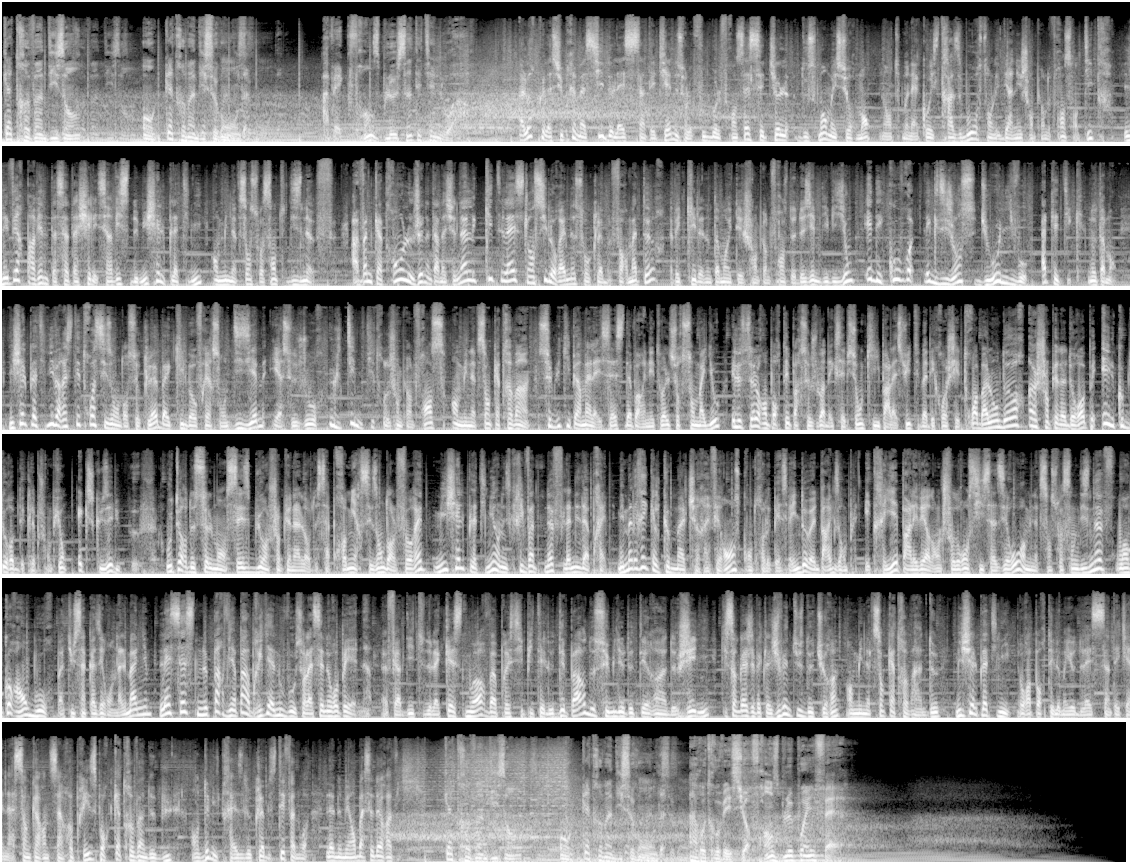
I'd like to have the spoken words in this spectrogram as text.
90 ans en 90 secondes. Avec France Bleu Saint-Étienne-Loire. Alors que la suprématie de l'AS Saint-Etienne sur le football français s'étiole doucement mais sûrement, Nantes, Monaco et Strasbourg sont les derniers champions de France en titre, les Verts parviennent à s'attacher les services de Michel Platini en 1979. À 24 ans, le jeune international quitte l'AS Lancy-Lorraine, son club formateur, avec qui il a notamment été champion de France de deuxième division, et découvre l'exigence du haut niveau, athlétique notamment. Michel Platini va rester trois saisons dans ce club à qui il va offrir son dixième et à ce jour ultime titre de champion de France en 1981, celui qui permet à la SS d'avoir une étoile sur son maillot et le seul remporté par ce joueur d'exception qui par la suite va décrocher trois ballons d'or, un championnat d'Europe et une Coupe d'Europe des clubs champions, excusez du peu. Auteur de seulement 16 buts en championnat lors de sa première saison dans le Forêt, Michel Platini en inscrit 29 l'année d'après. Mais malgré quelques matchs références contre le PSV Eindhoven par exemple, étrayé par les Verts dans le chaudron 6 à 0 en 1979 ou encore à Hambourg, battu 5 à 0 en Allemagne, l'SS ne parvient pas à briller à nouveau sur la scène européenne. L'affaire dite de la caisse noire va précipiter le départ de ce milieu de terrain de génie qui s'engage avec la Juventus de Turin en 1982. Michel Platini aura porté le maillot de l'Est Saint-Etienne à 145 reprises pour 82 buts. En 2013, le club stéphanois l'a nommé ambassadeur à vie. 90 ans en 90 secondes. À retrouver sur FranceBleu.fr.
